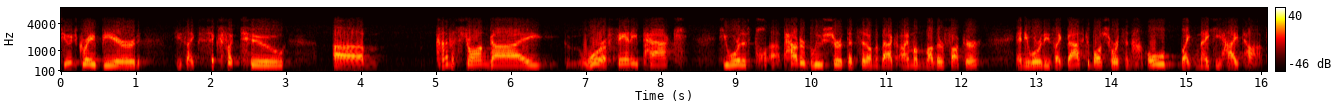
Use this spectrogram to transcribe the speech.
Huge gray beard. He's like six foot two, um, kind of a strong guy. Wore a fanny pack. He wore this uh, powder blue shirt that said on the back, "I'm a motherfucker," and he wore these like basketball shorts and old like Nike high tops.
